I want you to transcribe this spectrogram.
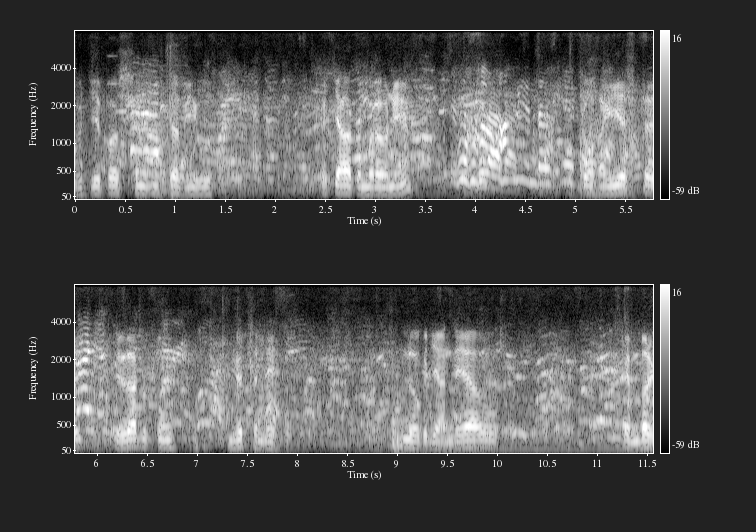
दूजे पास व्यू ਝਾਤ ਮਰਾਉਨੇ ਆ। ਤੋਂ ਹਾਈਐਸਟ ਜਗ੍ਹਾ ਤੋਂ ਤੋਂ ਜੋ ਥੱਲੇ ਲੋਕ ਜਾਂਦੇ ਆ ਉਹ ਟੈਂਬਲ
